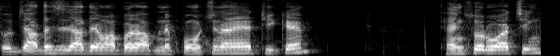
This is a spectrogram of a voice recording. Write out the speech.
तो ज़्यादा से ज़्यादा वहाँ पर आपने पहुँचना है, ठीक है? Thanks for watching.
